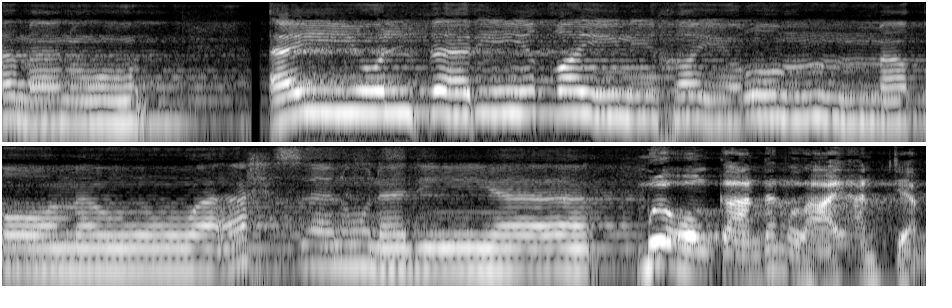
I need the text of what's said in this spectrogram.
آمنوا أي الفريقين خير مقاما وأحسن نديا เมื่อองค์การทั้งหลายอันแจ่ม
